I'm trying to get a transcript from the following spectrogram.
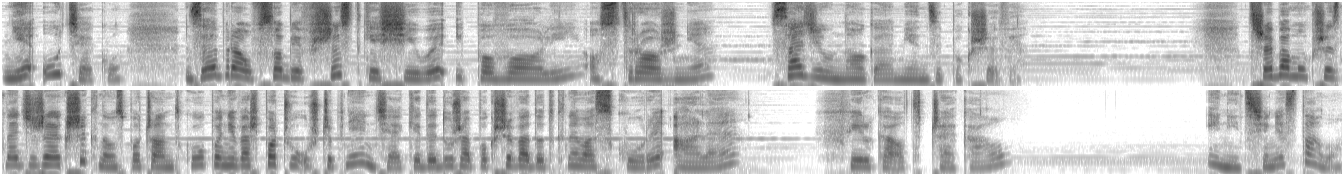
nie uciekł. Zebrał w sobie wszystkie siły i powoli, ostrożnie wsadził nogę między pokrzywy. Trzeba mu przyznać, że krzyknął z początku, ponieważ poczuł uszczypnięcie, kiedy duża pokrzywa dotknęła skóry, ale chwilkę odczekał i nic się nie stało.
